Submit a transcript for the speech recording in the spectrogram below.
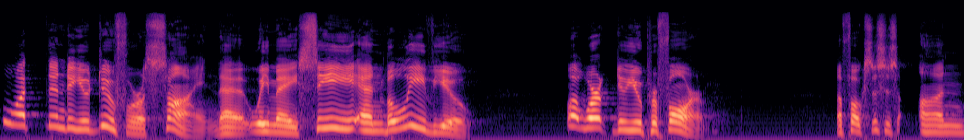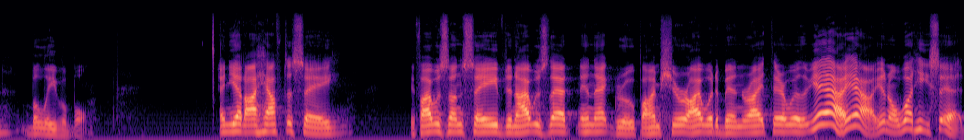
What then do you do for a sign that we may see and believe you? What work do you perform? Now, folks, this is unbelievable. And yet, I have to say, if I was unsaved and I was that in that group, I'm sure I would have been right there with him. Yeah, yeah, you know what he said.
